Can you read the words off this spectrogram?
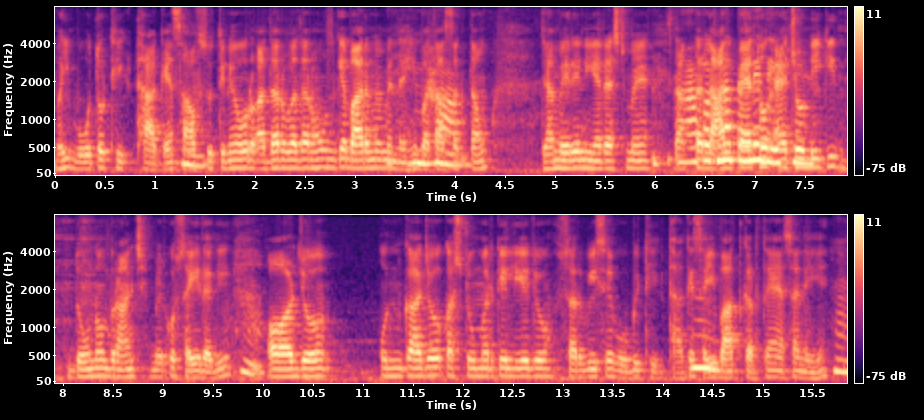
भाई वो तो ठीक ठाक है साफ़ सुथरे और अदर वदर हूँ उनके बारे में मैं नहीं बता सकता हूँ। जहाँ मेरे नियरेस्ट में डॉक्टर लाल पैथ और। एच की दोनों ब्रांच मेरे को सही लगी और जो उनका जो कस्टमर के लिए जो सर्विस है वो भी ठीक ठाक है सही बात करते हैं ऐसा नहीं है।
